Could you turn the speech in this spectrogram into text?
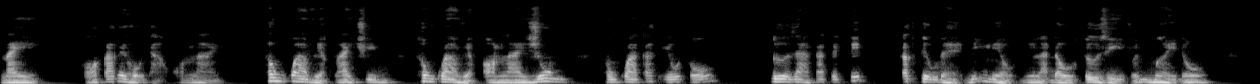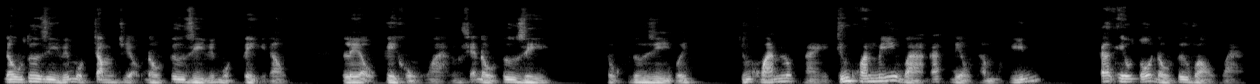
Nay có các cái hội thảo online thông qua việc live stream, thông qua việc online zoom thông qua các yếu tố đưa ra các cái tip các tiêu đề mỹ miều như là đầu tư gì với 10 đô đầu tư gì với 100 triệu đầu tư gì với 1 tỷ đồng liệu kỳ khủng hoảng sẽ đầu tư gì đầu tư gì với chứng khoán lúc này chứng khoán Mỹ và các điều thầm kín các yếu tố đầu tư vào vàng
